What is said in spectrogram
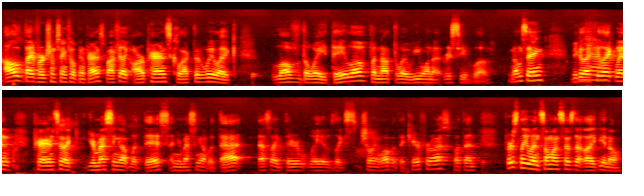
I'll diverge from saying Filipino parents, but I feel like our parents collectively like love the way they love, but not the way we want to receive love. You know what I'm saying? Because I feel like when parents are like, "You're messing up with this and you're messing up with that," that's like their way of like showing love that they care for us. But then, personally, when someone says that, like you know,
